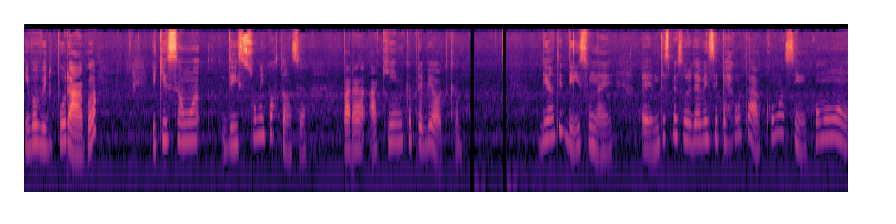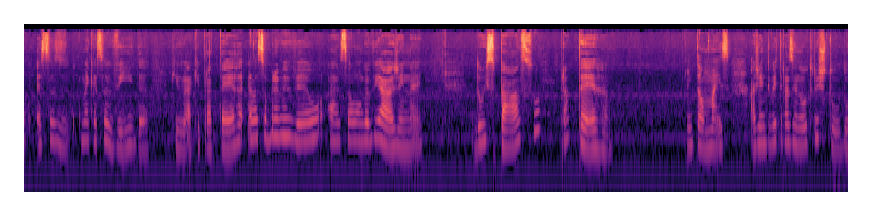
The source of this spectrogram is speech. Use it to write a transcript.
envolvidos por água e que são de suma importância para a química prebiótica. Diante disso, né, é, muitas pessoas devem se perguntar como assim, como essas, como é que essa vida que vai aqui para a Terra, ela sobreviveu a essa longa viagem, né? do espaço para a Terra. Então, mas a gente vem trazendo outro estudo.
